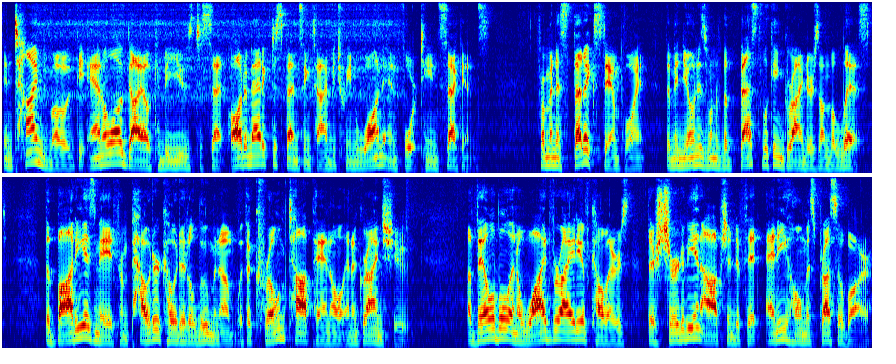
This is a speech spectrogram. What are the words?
In timed mode, the analog dial can be used to set automatic dispensing time between 1 and 14 seconds. From an aesthetic standpoint, the Mignon is one of the best looking grinders on the list. The body is made from powder coated aluminum with a chrome top panel and a grind chute. Available in a wide variety of colors, there's sure to be an option to fit any home espresso bar,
